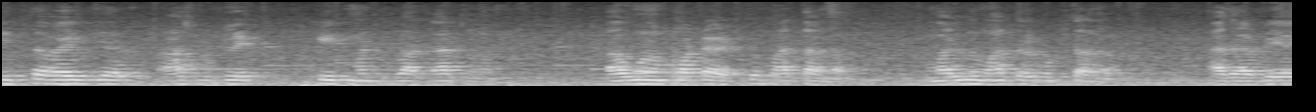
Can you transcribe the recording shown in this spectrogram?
சித்த வைத்தியர் ஹாஸ்பிட்டலில் ட்ரீட்மெண்ட் காட்டணும் அவங்களும் ஃபோட்டோ எடுத்து பார்த்தாங்க. மருந்து மாத்திரை கொடுத்தாங்க. அதை அப்படியே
